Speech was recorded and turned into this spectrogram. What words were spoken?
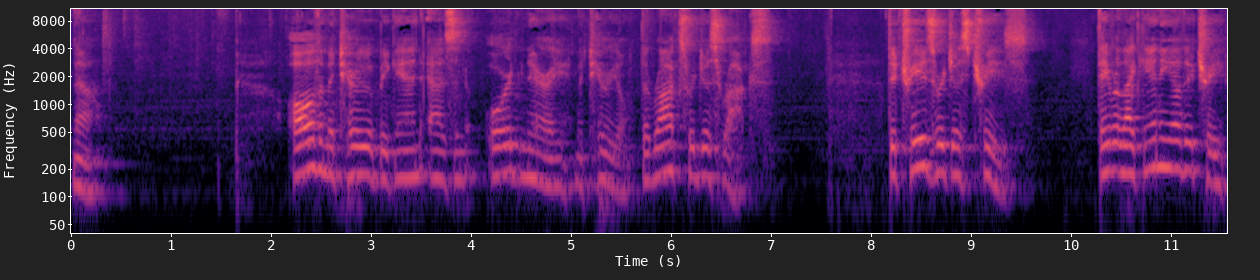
Now, all the material began as an ordinary material. The rocks were just rocks. The trees were just trees. They were like any other tree.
